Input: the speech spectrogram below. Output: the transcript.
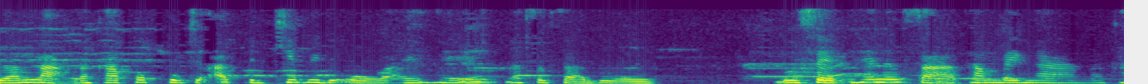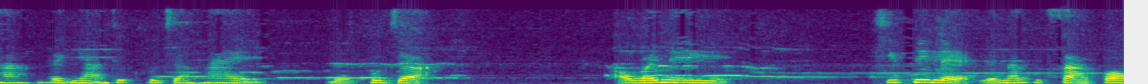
ย้อนหลังนะคะเพราะครูจะอัดเป็นคลิปวิดีโอไว้ให้นักศึกษาดูดูเสร็จให้นักศึกษาทำใบงานนะคะใบงานที่ครูจะให้เดี๋ยวครูจะเอาไว้ในคลิปนี่แหละเดี๋ยวนักศึกษาก็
